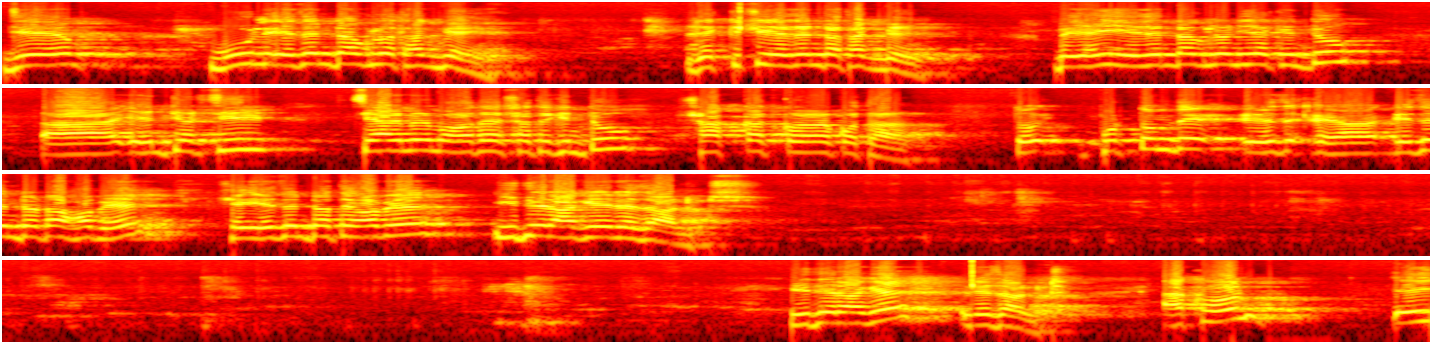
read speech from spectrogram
যে মূল এজেন্ডাগুলো থাকবে, যে কিছু এজেন্ডা থাকবে, এই এজেন্ডাগুলো নিয়ে কিন্তু এনটিআরসি চেয়ারম্যান মহোদয়ের সাথে কিন্তু সাক্ষাৎ করার কথা। তো প্রথম যে এজে- এজেন্ডাটা হবে, সেই এজেন্ডাতে হবে ঈদের আগে রেজাল্ট ঈদের আগে রেজাল্ট এখন এই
